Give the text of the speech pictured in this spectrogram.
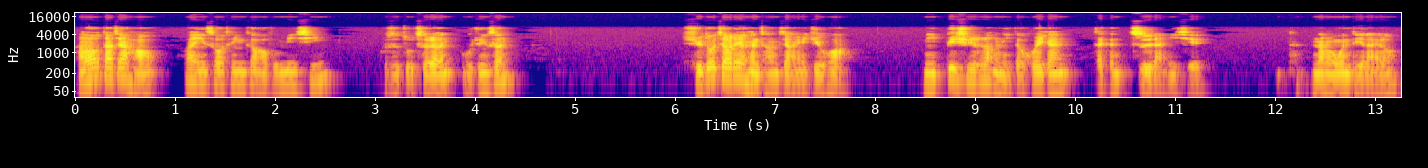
Hello，大家好，欢迎收听高尔夫秘辛，我是主持人吴俊生。许多教练很常讲一句话：你必须让你的挥杆再更自然一些。那么问题来咯，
